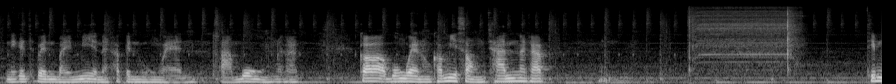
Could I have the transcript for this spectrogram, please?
อันนี้ก็จะเป็นใบมีดนะครับ เป็นวงแหวนสามวงนะครับ ก็วงแหวนของเขามีสองชั้นนะครับ ที่ห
